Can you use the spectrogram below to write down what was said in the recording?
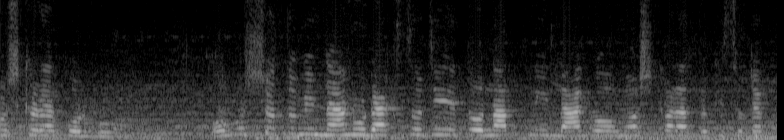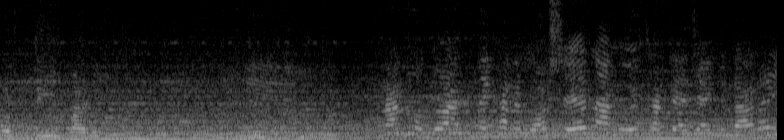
মস্কারা করব? অবশ্য তুমি নানু ডাকছো যে তো নাতনি লাগো মস্কারা তো কিছুটা করতেই পারি। নানু তো আপনি এখানে বসেন আমি ওইখানটা যাই তো দাঁড়াই।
